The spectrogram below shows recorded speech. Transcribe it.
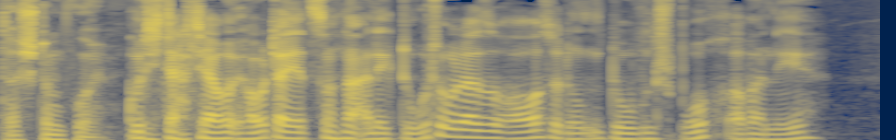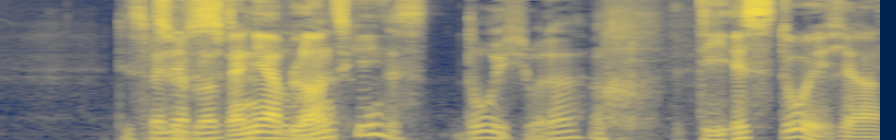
Das stimmt wohl. Gut, ich dachte, er haut da jetzt noch eine Anekdote oder so raus oder irgendeinen doofen Spruch, aber nee. Die Sven Zu Jablonski, Sven Jablonski? ist durch, oder? Die ist durch, ja.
